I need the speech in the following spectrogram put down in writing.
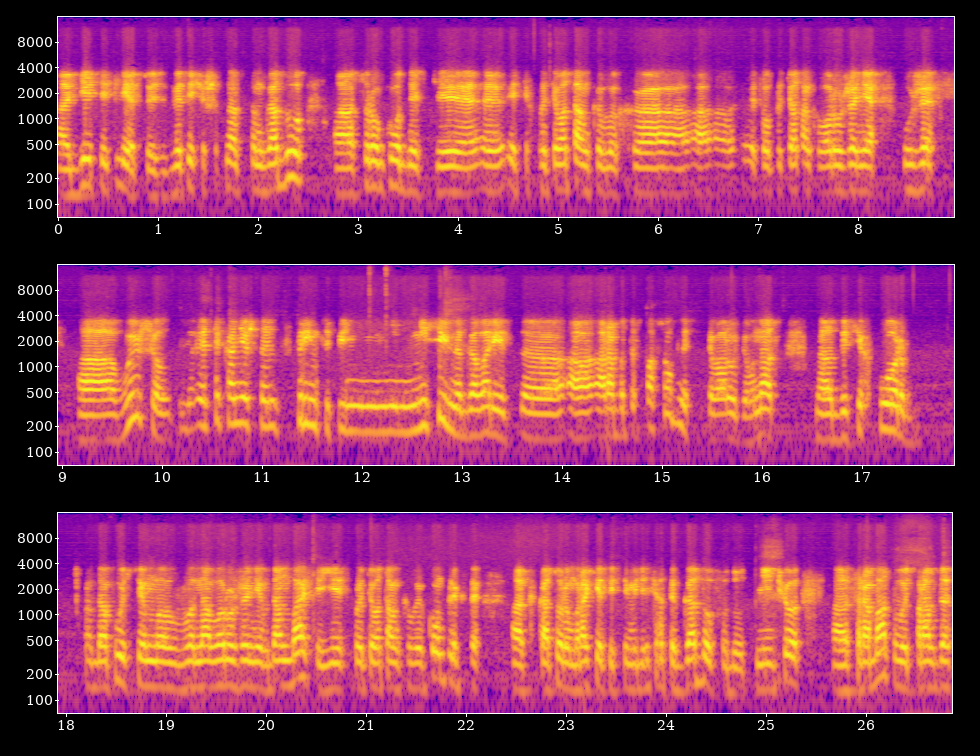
10 лет. То есть в 2016 году а, срок годности э, этих противотанковых, этого противотанкового вооружения уже вышел. Это, конечно, в принципе не сильно говорит э, о работоспособности этого орудия. У нас до сих пор допустим, в, на вооружении в Донбассе есть противотанковые комплексы, а, к которым ракеты 70-х годов идут. Ничего а, срабатывают, правда,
